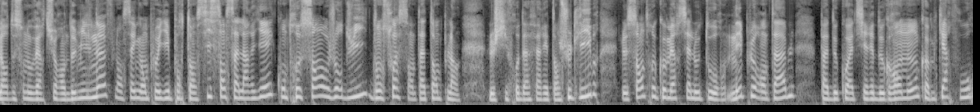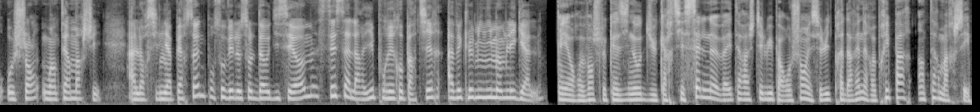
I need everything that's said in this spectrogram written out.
Lors de son ouverture en 2009, l'enseigne employait pourtant 600 salariés contre 100 aujourd'hui, dont 60 à temps plein. Le chiffre d'affaires est en chute libre, le centre commercial autour n'est plus rentable, pas de quoi attirer de grands noms comme Carrefour, Auchan ou Intermarché. Alors s'il n'y a personne pour sauver le soldat Odysseum, ses salariés pourraient repartir avec le minimum légal. Et en revanche, le casino du quartier Selle-Neuve a été racheté lui par Auchan et celui de près d'Arène est repris par Intermarché.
